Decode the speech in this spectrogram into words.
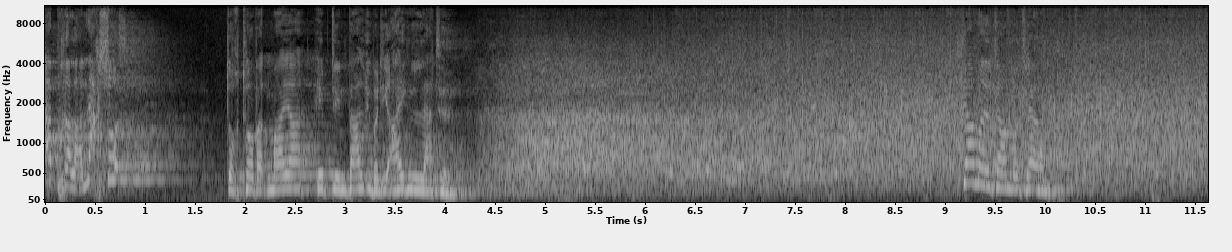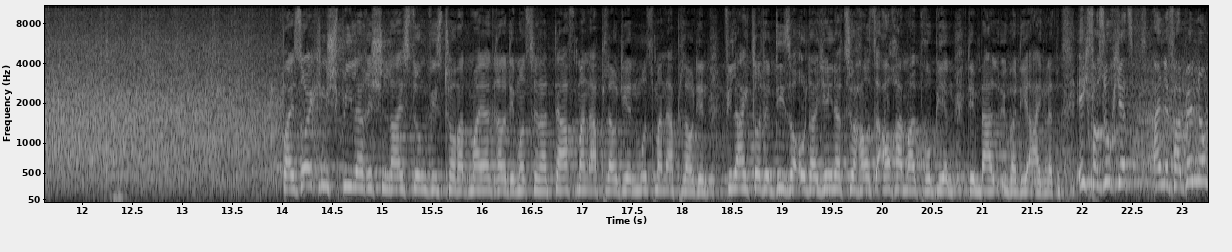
Abpraller, Nachschuss. Doch Torwart Meier hebt den Ball über die eigene Latte. Ja, meine Damen und Herren. Bei solchen spielerischen Leistungen, wie es Torwart Meier gerade demonstriert hat, darf man applaudieren, muss man applaudieren. Vielleicht sollte dieser oder jener zu Hause auch einmal probieren, den Ball über die eigene. Ich versuche jetzt eine Verbindung.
